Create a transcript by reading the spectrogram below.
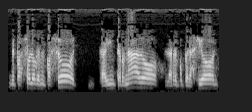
me, pasó lo que me pasó, caí internado, la recuperación,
